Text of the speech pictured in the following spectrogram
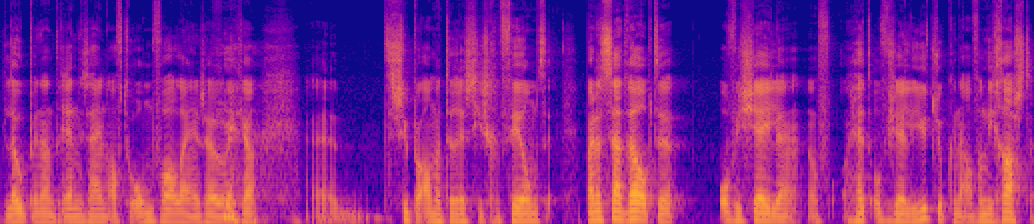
lopen en aan het rennen zijn, af en toe omvallen en zo, weet je wel. Eh, super amateuristisch gefilmd. Maar dat staat wel op de officiële, of het officiële YouTube-kanaal van die gasten.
